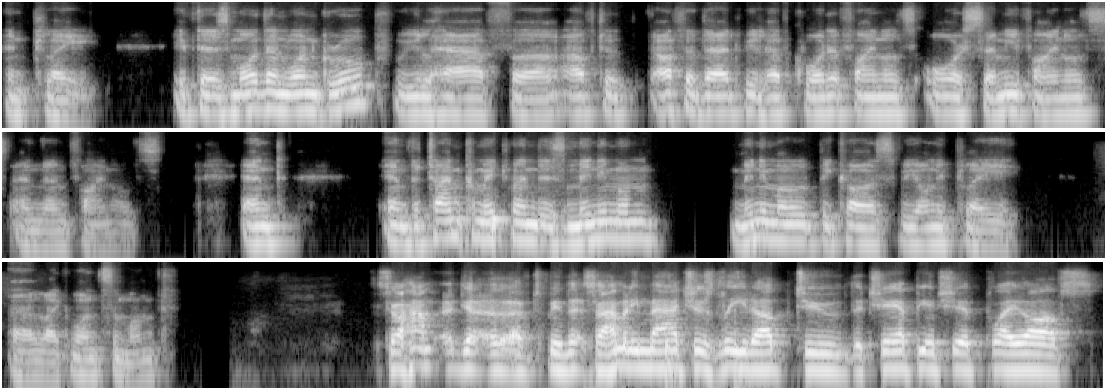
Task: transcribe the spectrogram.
and play. If there's more than one group, we'll have uh, after after that we'll have quarterfinals or semifinals and then finals. And and the time commitment is minimum minimal because we only play uh, like once a month. So how uh, so how many matches lead up to the championship playoffs?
